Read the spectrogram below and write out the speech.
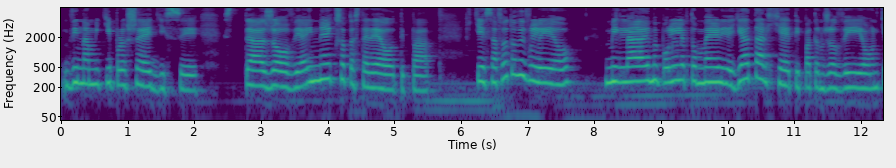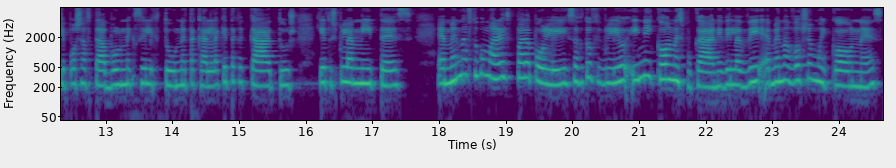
δυναμική προσέγγιση στα ζώδια, είναι έξω από τα στερεότυπα. Και σε αυτό το βιβλίο μιλάει με πολύ λεπτομέρεια για τα αρχέτυπα των ζωδίων και πώς αυτά μπορούν να εξελιχτούν τα καλά και τα κακά τους για τους πλανήτες Εμένα αυτό που μου αρέσει πάρα πολύ σε αυτό το βιβλίο είναι οι εικόνες που κάνει. Δηλαδή, εμένα δώσε μου εικόνες.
